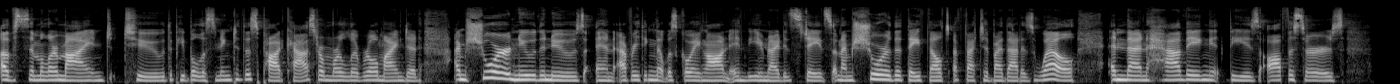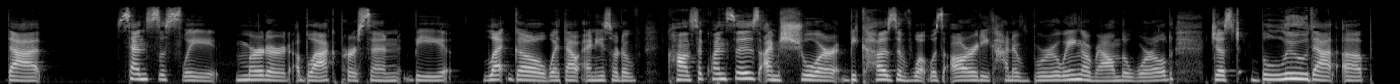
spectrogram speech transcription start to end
of similar mind to the people listening to this podcast or more liberal minded, I'm sure knew the news and everything that was going on in the United States. And I'm sure that they felt affected by that as well. And then having these officers that senselessly murdered a black person be let go without any sort of consequences, I'm sure because of what was already kind of brewing around the world, just blew that up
